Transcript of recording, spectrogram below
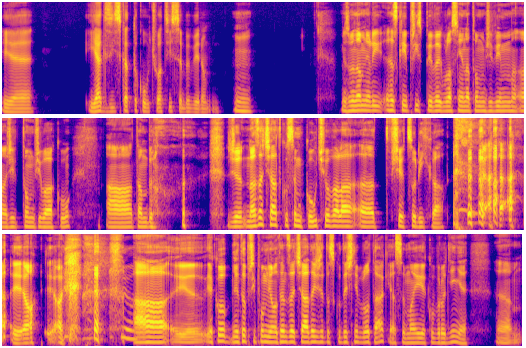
je, jak získat to koučovací sebevědomí. Hmm. My jsme tam měli hezký příspěvek vlastně na tom živým, tom živáku a tam bylo, že na začátku jsem koučovala vše, co dýchá. jo, jo, jo. A jako mě to připomnělo ten začátek, že to skutečně bylo tak. Já jsem mají jako v rodině. Um,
